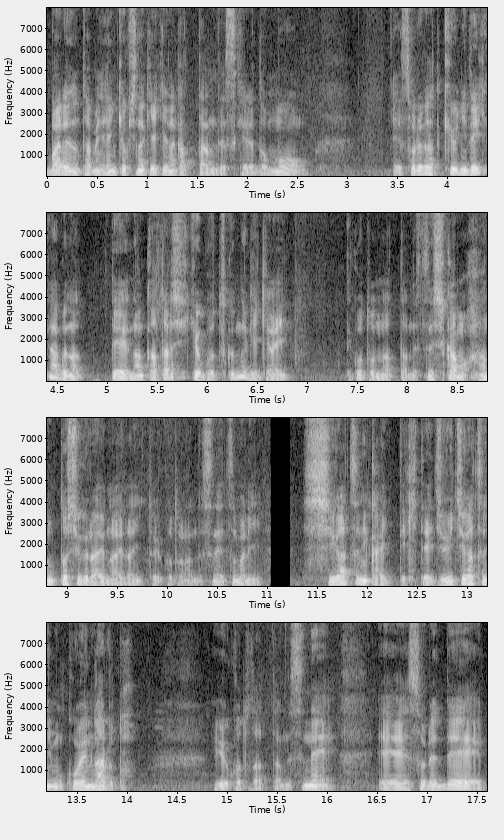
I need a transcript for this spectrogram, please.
バレエのために編曲しなきゃいけなかったんですけれどもそれが急にできなくなってなんか新しい曲を作んなきゃいけないってことになったんですねしかも半年ぐらいの間にということなんですねつまり4月に帰ってきて11月にも公演があるということだったんですね。それで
